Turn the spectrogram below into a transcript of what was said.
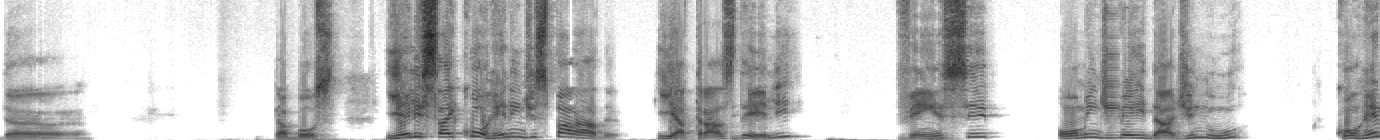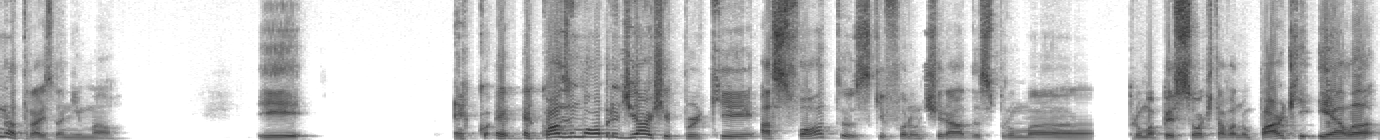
da, da bolsa, e ele sai correndo em disparada. E atrás dele vem esse homem de meia idade nu correndo atrás do animal. E é, é, é quase uma obra de arte, porque as fotos que foram tiradas por uma, uma pessoa que estava no parque, e ela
